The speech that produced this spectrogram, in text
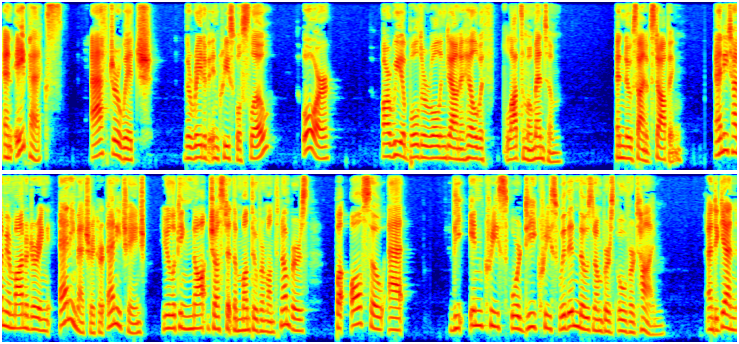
an apex after which the rate of increase will slow? Or are we a boulder rolling down a hill with lots of momentum and no sign of stopping? Anytime you're monitoring any metric or any change, you're looking not just at the month over month numbers, but also at the increase or decrease within those numbers over time. And again,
